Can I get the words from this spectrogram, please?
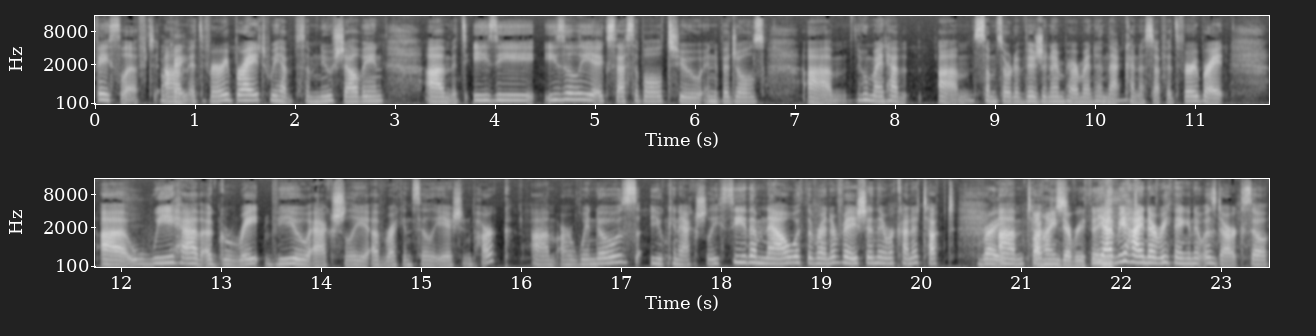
facelift. Um, it's very bright. We have some new shelving. Um, it's easy, easily accessible to individuals um, who might have um, some sort of vision impairment and that kind of stuff. It's very bright. Uh, we have a great view, actually, of Reconciliation Park. Um, our windows, you can actually see them now with the renovation. They were kind of tucked, Right, um, tucked- behind everything. Yeah, behind everything, and it was dark. So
